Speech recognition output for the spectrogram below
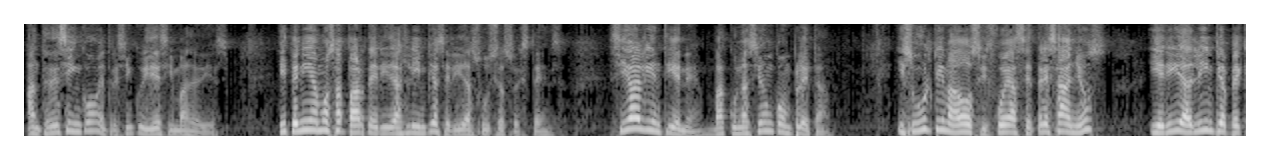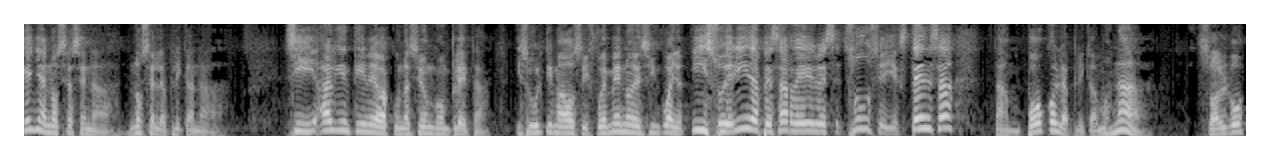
antes de 5, entre 5 y 10 y más de 10. Y teníamos aparte heridas limpias, heridas sucias o extensas. Si alguien tiene vacunación completa y su última dosis fue hace 3 años y herida limpia pequeña, no se hace nada, no se le aplica nada. Si alguien tiene vacunación completa y su última dosis fue menos de 5 años y su herida, a pesar de ser sucia y extensa, tampoco le aplicamos nada, salvo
